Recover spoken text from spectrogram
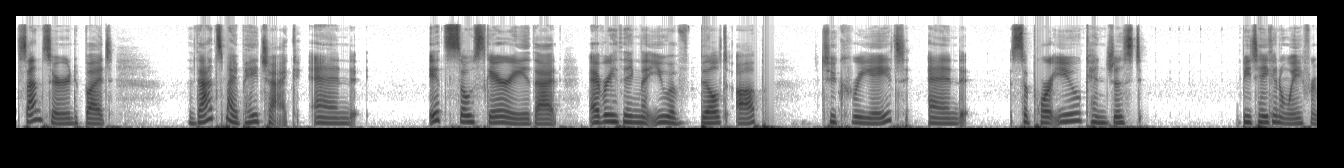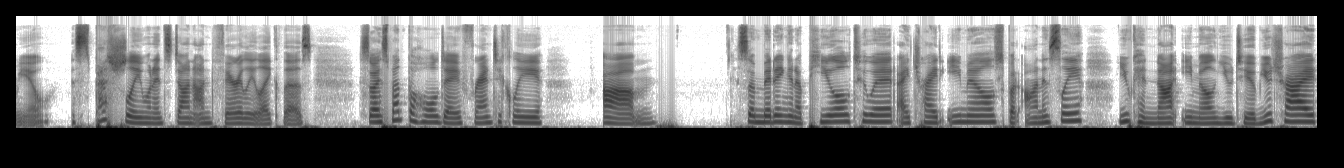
censored, but that's my paycheck. And it's so scary that everything that you have built up to create and support you can just be taken away from you, especially when it's done unfairly like this. So I spent the whole day frantically um, submitting an appeal to it. I tried emails, but honestly, you cannot email YouTube. You try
